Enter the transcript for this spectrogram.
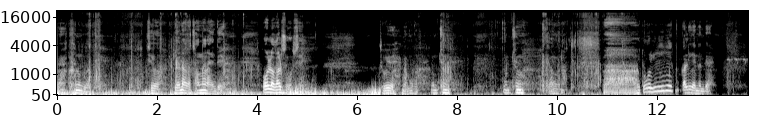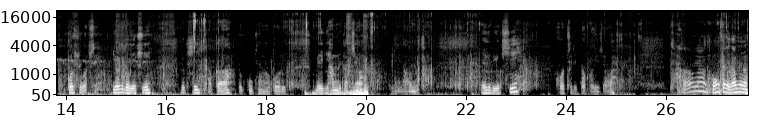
어, 크는 것 같아. 저 변화가 장난 아닌데요 올라갈 수가 없어요. 저에 나무가 엄청 엄청 장난 같아 와 또 이리 깔리겠는데 볼 수가 없어요. 여기도 역시 역시 아까 떡동청하고 돌이 맥이 한입 같죠 이렇게 나옵니다. 여기도 역시 고철이 또 보이죠? 자 그냥 공사에 가면은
